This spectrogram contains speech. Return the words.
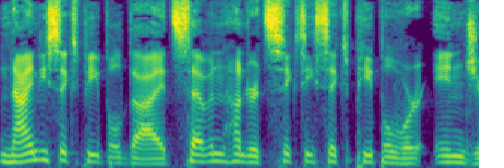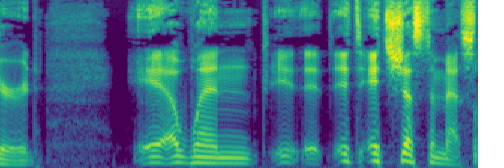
96 people died, 766 people were injured Eh, when it, it, it's just a mess.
